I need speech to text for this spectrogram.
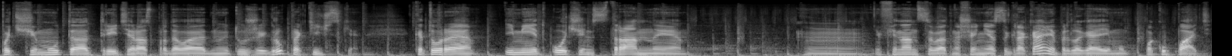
почему-то третий раз продавая одну и ту же игру практически, которая имеет очень странные финансовые отношения с игроками, предлагая ему покупать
